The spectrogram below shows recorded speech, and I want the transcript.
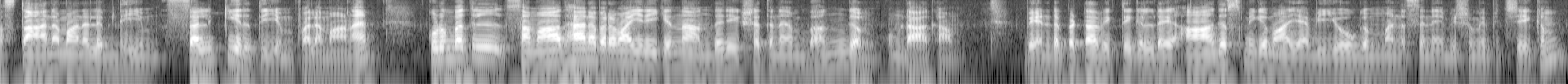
സ്ഥാനമാന ലബ്ധിയും സൽക്കീർത്തിയും ഫലമാണ്. കുടുംബത്തിൽ സമാധാനപരമായിരിക്കുന്ന അന്തരീക്ഷത്തിന് ഭംഗം ഉണ്ടാകാം. വേണ്ടപ്പെട്ട വ്യക്തികളുടെ ആകസ്മികമായ വിയോഗം മനസ്സിനെ വിഷമിപ്പിച്ചേക്കും.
